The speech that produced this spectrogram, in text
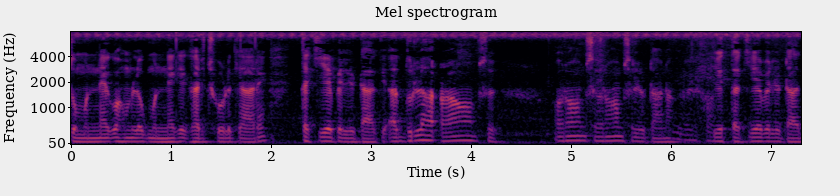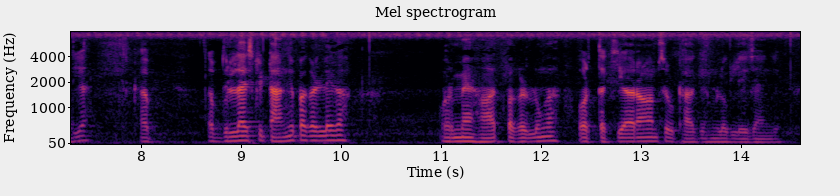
तो मुन्ने को हम लोग मुन्ने के घर छोड़ के आ रहे हैं। तकिए पे लिटा के। अब्दुल्ला, आराम से आराम से आराम से लिटाना। ये तकिए पे लिटा दिया। अब अब्दुल्ला इसकी टांगे पकड़ लेगा और मैं हाथ पकड़ लूँगा और तकिया आराम से उठा के हम लोग ले जाएँगे।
